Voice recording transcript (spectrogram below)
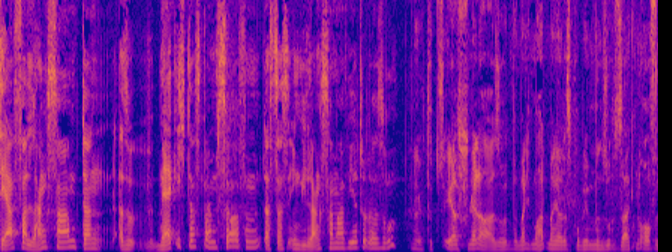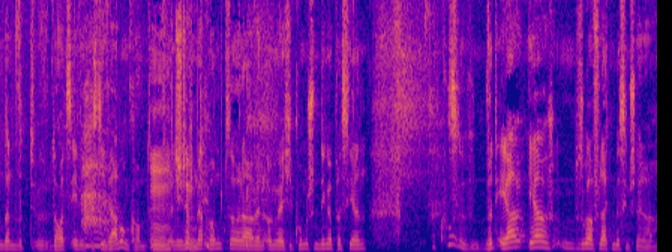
der verlangsamt dann, also merke ich das beim Surfen, dass das irgendwie langsamer wird oder so? Ja, wird eher schneller. Also manchmal hat man ja das Problem, man sucht Seiten auf und dann dauert es ewig, bis die ah. Werbung kommt. Und mm, wenn die stimmt. nicht mehr kommt oder wenn irgendwelche komischen Dinge passieren, cool. wird eher, eher sogar vielleicht ein bisschen schneller.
